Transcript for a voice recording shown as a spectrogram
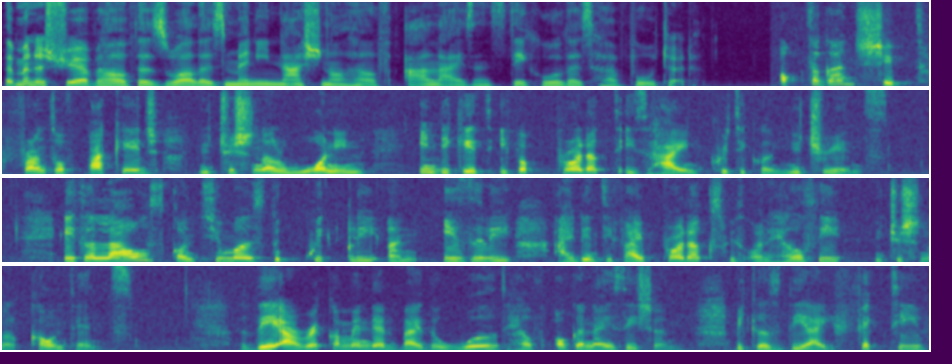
The Ministry of Health as well as many national health allies and stakeholders have voted. Octagon-shaped front of package nutritional warning indicates if a product is high in critical nutrients. It allows consumers to quickly and easily identify products with unhealthy nutritional contents. They are recommended by the World Health Organization because they are effective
